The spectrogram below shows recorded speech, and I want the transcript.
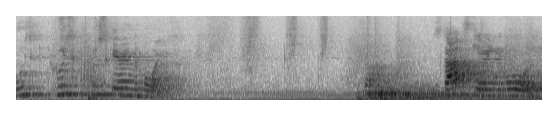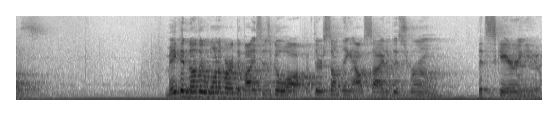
Who's, who's, who's scaring the boys? Stop scaring the boys. Make another one of our devices go off if there's something outside of this room that's scaring you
